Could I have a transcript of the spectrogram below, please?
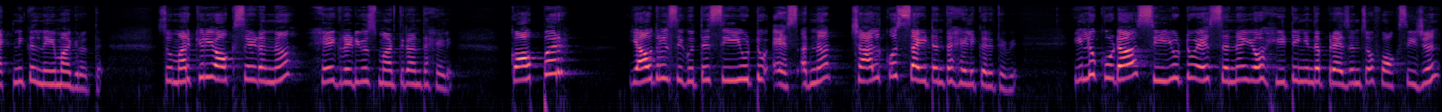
ಟೆಕ್ನಿಕಲ್ ನೇಮ್ ಆಗಿರುತ್ತೆ. ಸೊ ಮರ್ಕ್ಯುರಿ ಆಕ್ಸೈಡನ್ನು ಹೇಗೆ ರೆಡ್ಯೂಸ್ ಮಾಡ್ತೀರಾ ಅಂತ ಹೇಳಿ. ಕಾಪರ್ ಯಾವುದ್ರಲ್ಲಿ ಸಿಗುತ್ತೆ? ಸಿ ಯು ಟು ಎಸ್ ಅದನ್ನ ಚಾಲ್ಕೋಸೈಟ್ ಅಂತ ಹೇಳಿ ಕರಿತೀವಿ. ಇಲ್ಲೂ ಕೂಡ ಸಿ ಯು ಟು ಎಸ್ ಅನ್ನು ಯೋ heating in the presence of oxygen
